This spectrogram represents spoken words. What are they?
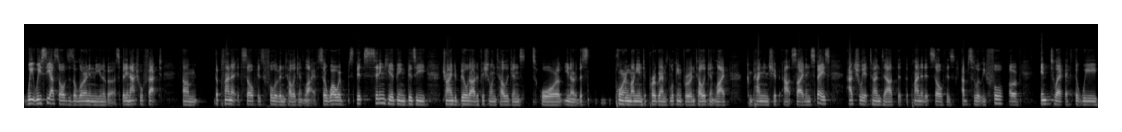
we, we see ourselves as alone in the universe, but in actual fact, um, the planet itself is full of intelligent life. So while we're sitting here being busy trying to build artificial intelligence or, you know, this pouring money into programs looking for intelligent life companionship outside in space, actually it turns out that the planet itself is absolutely full of intellect that we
